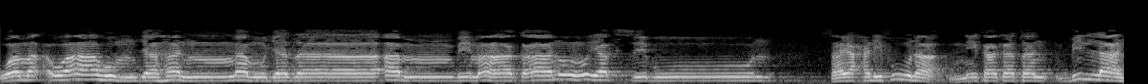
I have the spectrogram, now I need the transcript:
ومأواهم جهنم جزاء بما كانوا يكسبون. سيحلفون نككة بالله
